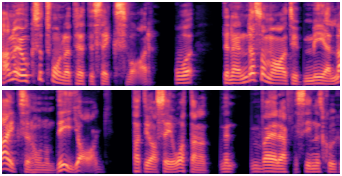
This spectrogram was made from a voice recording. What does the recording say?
han har ju också 236 svar. Och den enda som har typ mer likes än honom, det är jag. För att jag säger åt honom, att, men vad är det här för sinnessjuk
